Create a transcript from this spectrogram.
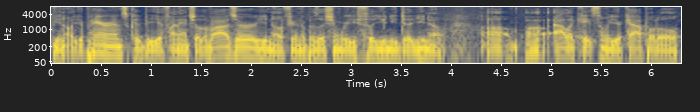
you know your parents, could be a financial advisor. You know if you're in a position where you feel you need to you know um, uh, allocate some of your capital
